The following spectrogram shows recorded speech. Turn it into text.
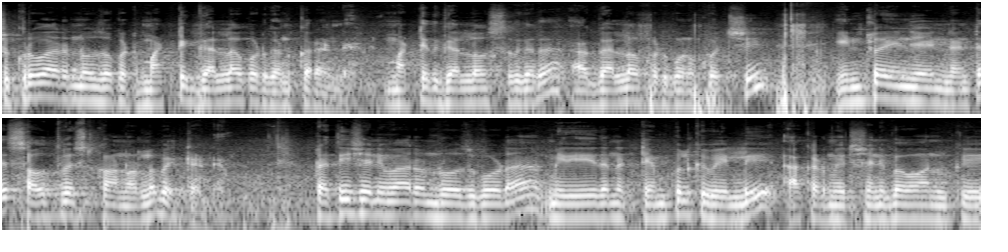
శుక్రవారం రోజు ఒకటి మట్టి గల్ల ఒకటి కనుక్కోరండి. మట్టిది గల్ల వస్తుంది కదా ఆ గల్ల ఒకటి కొనుక్కొచ్చి ఇంట్లో ఏం చేయండి అంటే సౌత్ వెస్ట్ కార్నర్లో పెట్టండి. ప్రతి శనివారం రోజు కూడా మీరు ఏదైనా టెంపుల్కి వెళ్ళి అక్కడ మీరు శని భగవాన్కి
